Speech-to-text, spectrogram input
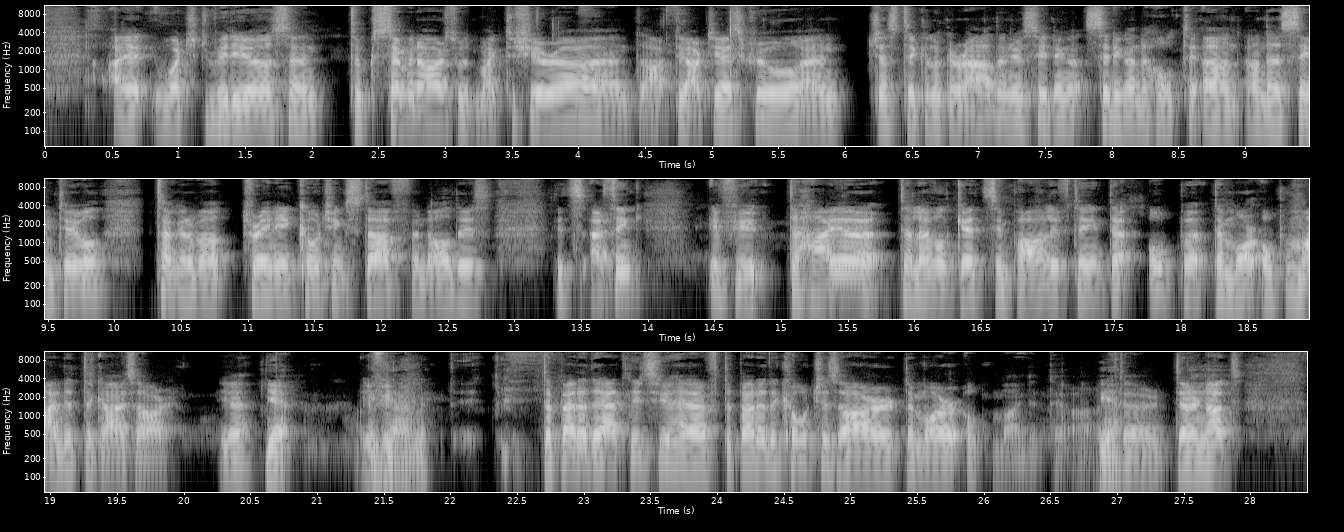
I watched videos and took seminars with Mike Tuchscherer and the RTS crew, and just take a look around. And you're sitting sitting on the whole ta- on, on the same table, talking about training, coaching stuff, and all this. It's I think if you the higher the level gets in powerlifting, the open the more open minded the guys are. Yeah yeah. If you- Exactly. the better the athletes you have, the better the coaches are, the more open-minded they are. Yeah. They're they're not.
